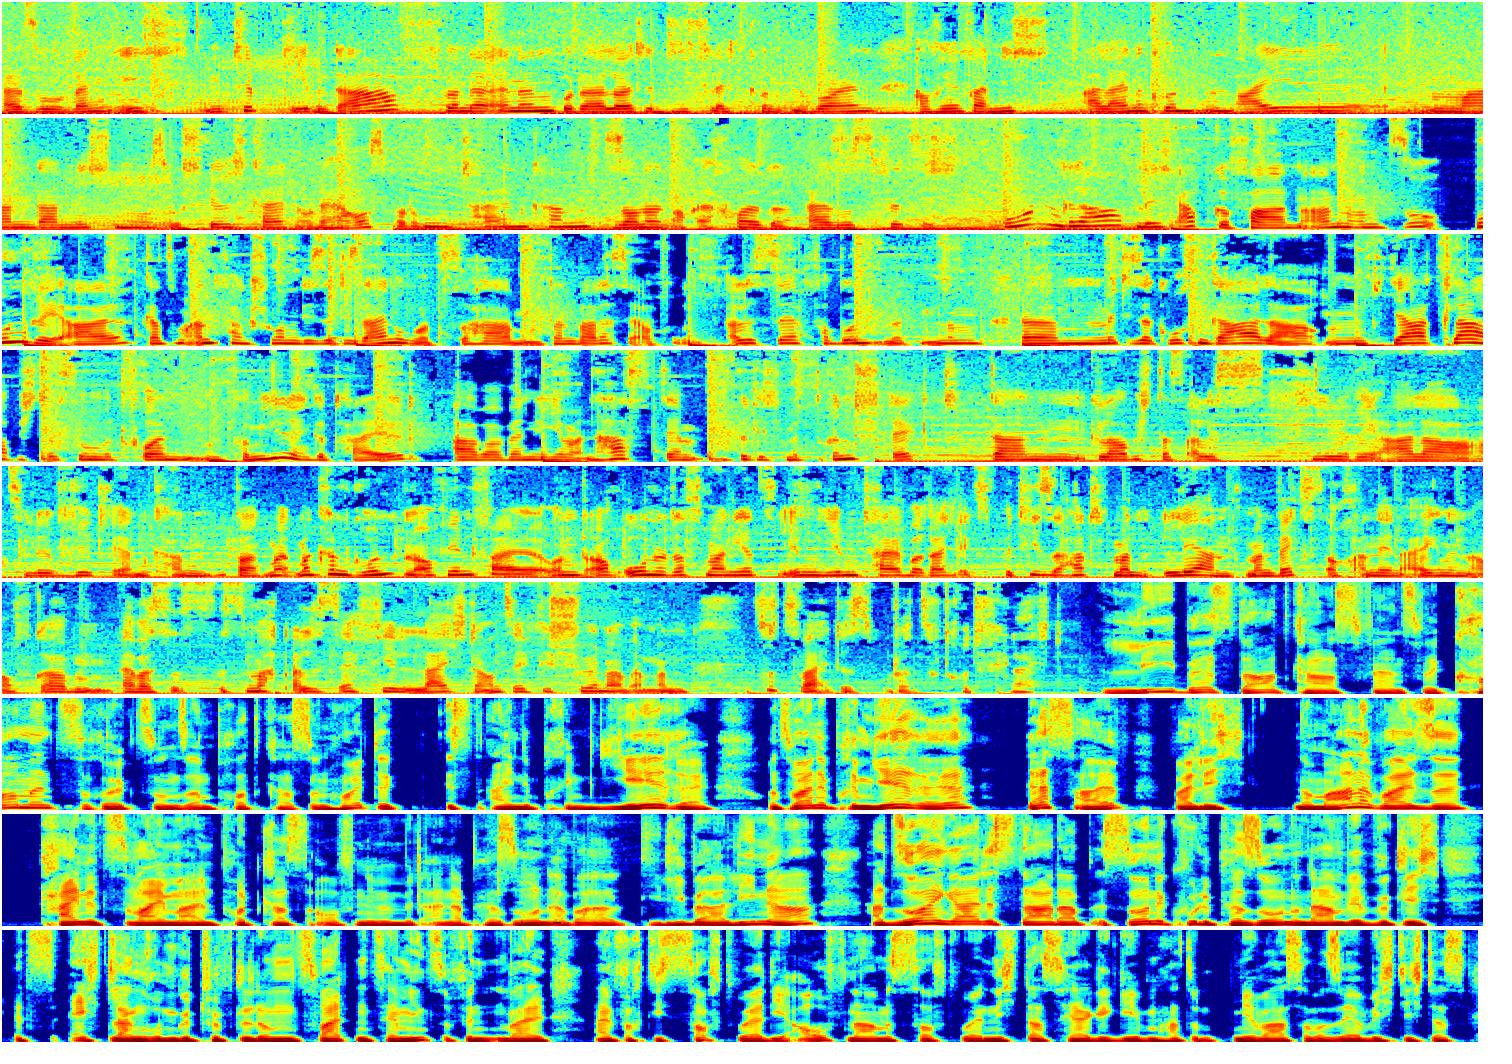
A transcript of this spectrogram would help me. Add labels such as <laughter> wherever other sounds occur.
Also wenn ich einen Tipp geben darf, GründerInnen oder Leute, die vielleicht gründen wollen, auf jeden Fall nicht alleine gründen, weil man dann nicht nur so Schwierigkeiten oder Herausforderungen teilen kann, sondern auch Erfolge. Also es fühlt sich unglaublich abgefahren an und so unreal, ganz am Anfang schon diese Design Awards zu haben. Und dann war das ja auch alles sehr verbunden mit einem, ähm, mit dieser großen Gala. Und ja, klar habe ich das so mit Freunden und Familien geteilt, aber wenn du jemanden hast, der wirklich mit drin steckt, dann glaube ich, dass alles viel realer zelebriert werden kann. Man, man kann gründen auf jeden Fall und auch ohne, dass man jetzt in jedem Teilbereich Expertise hat. Man lernt, man wächst auch an den eigenen Aufgaben. Aber es, ist, es macht alles sehr viel leichter und sehr viel schöner, wenn man zu zweit ist oder zu dritt vielleicht. Liebe Startcast-Fans, willkommen zurück zu unserem Podcast. Und heute ist eine Premiere. Und zwar eine Premiere deshalb, weil ich normalerweise keine zweimal einen Podcast aufnehme mit einer Person, <laughs> aber die liebe Alina hat so ein geiles Startup, ist so eine coole Person und da haben wir wirklich jetzt echt lang rumgetüftelt, um einen zweiten Termin zu finden, weil einfach die Software, die Aufnahmesoftware nicht das hergegeben hat und mir war es aber sehr wichtig, dass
